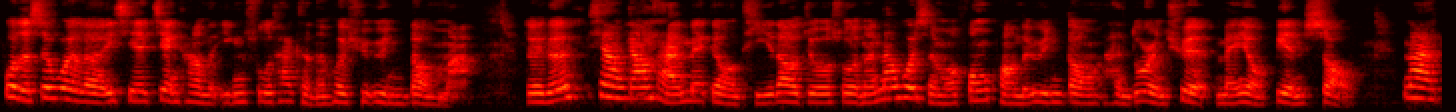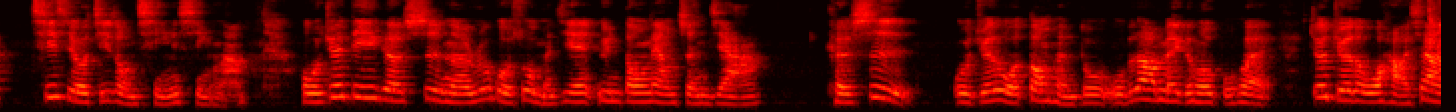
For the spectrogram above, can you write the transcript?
或者是为了一些健康的因素，他可能会去运动嘛。对，可是像刚才 Megan 有提到，就是说呢，那为什么疯狂的运动，很多人却没有变瘦？那其实有几种情形啦。我觉得第一个是呢，如果说我们今天运动量增加，可是我觉得我动很多，我不知道 Megan 会不会就觉得我好像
